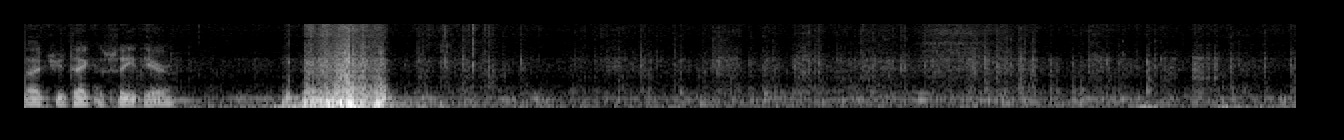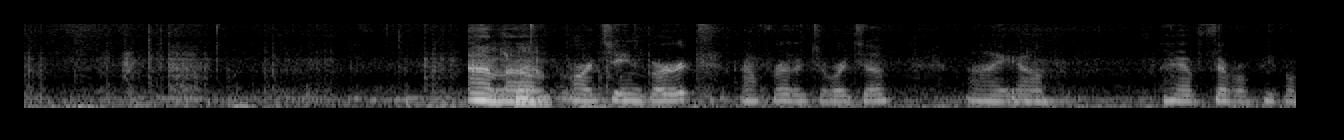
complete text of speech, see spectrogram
let you take a seat here. I'm Yes, uh. Margene Burt, Alpharetta, Georgia. I uh, have several people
